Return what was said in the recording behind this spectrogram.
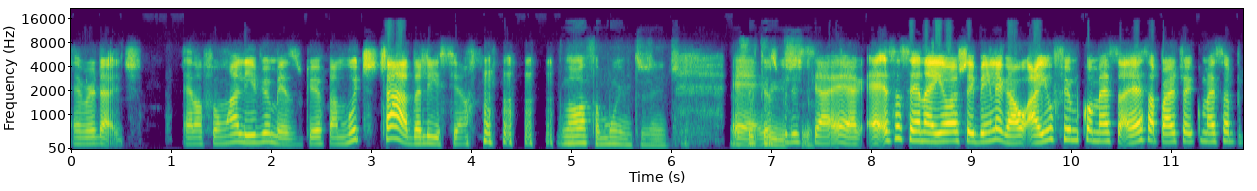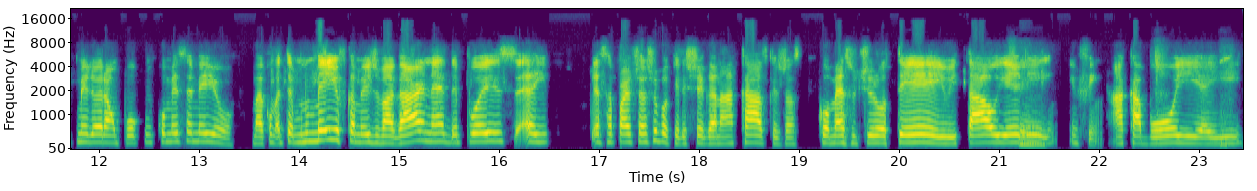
É verdade. Ela foi um alívio mesmo, porque eu ia ficar muito chateada, Alicia. Nossa, muito, gente. É, e os policiais. É, essa cena aí eu achei bem legal. Aí o filme começa, essa parte aí começa a melhorar um pouco. No começo é meio. Mas no meio fica meio devagar, né? Depois aí. Essa parte eu acho boa, que ele chega na casa, que já começa o tiroteio e tal, e ele, enfim, acabou e aí.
